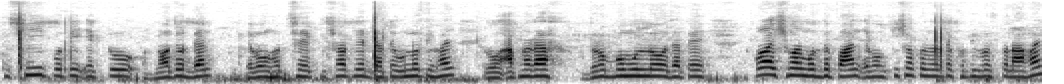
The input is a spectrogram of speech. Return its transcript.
কৃষির প্রতি একটু নজর দেন এবং হচ্ছে কৃষকের যাতে উন্নতি হয় এবং আপনারা দ্রব্যমূল্য যাতে ক্রয় সীমার মধ্যে পান এবং কৃষকরা যাতে ক্ষতিগ্রস্ত না হয়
